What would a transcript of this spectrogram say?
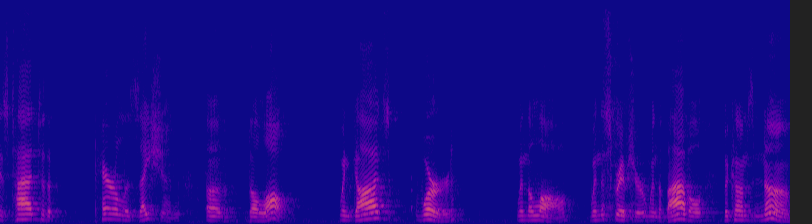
is tied to the paralyzation of the law. When God's word, when the law, when the scripture, when the Bible becomes numb,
